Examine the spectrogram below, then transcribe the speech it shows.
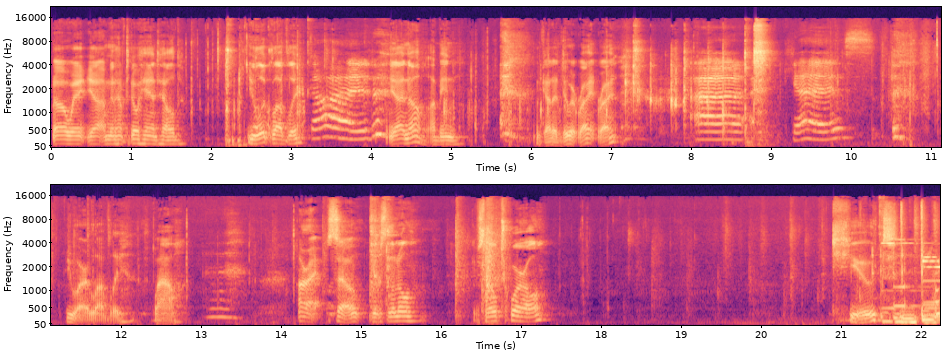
Oh wait, yeah, I'm gonna have to go handheld. You look lovely. God. Yeah, no, I mean, we gotta do it right, right? Uh, I guess. You are lovely. Wow. All right, so give us a little, give us a little twirl. Cute. Very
